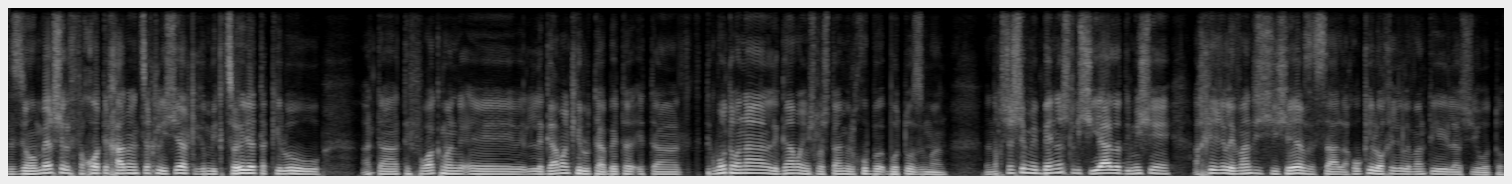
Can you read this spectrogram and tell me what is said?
וזה אומר שלפחות אחד מהם צריך להישאר, כי מקצועית אתה כאילו, אתה תפורק מה, אה, לגמרי, כאילו תאבד את ה... תגמור את העונה לגמרי אם שלושתם ילכו ב- באותו זמן. ואני חושב שמבין השלישייה הזאת, מי שהכי רלוונטי שיישאר זה סאלח, הוא כאילו הכי רלוונטי להשאיר אותו.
